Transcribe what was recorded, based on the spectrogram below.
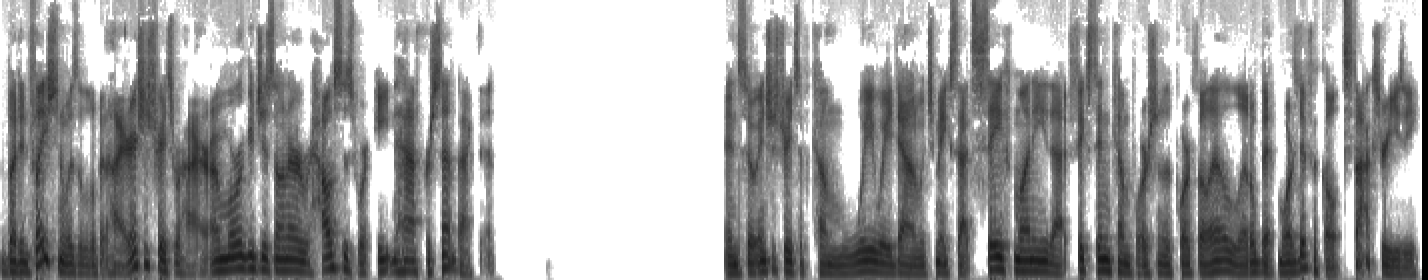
but inflation was a little bit higher. Interest rates were higher. Our mortgages on our houses were 8.5% back then. And so interest rates have come way, way down, which makes that safe money, that fixed income portion of the portfolio a little bit more difficult. Stocks are easy.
